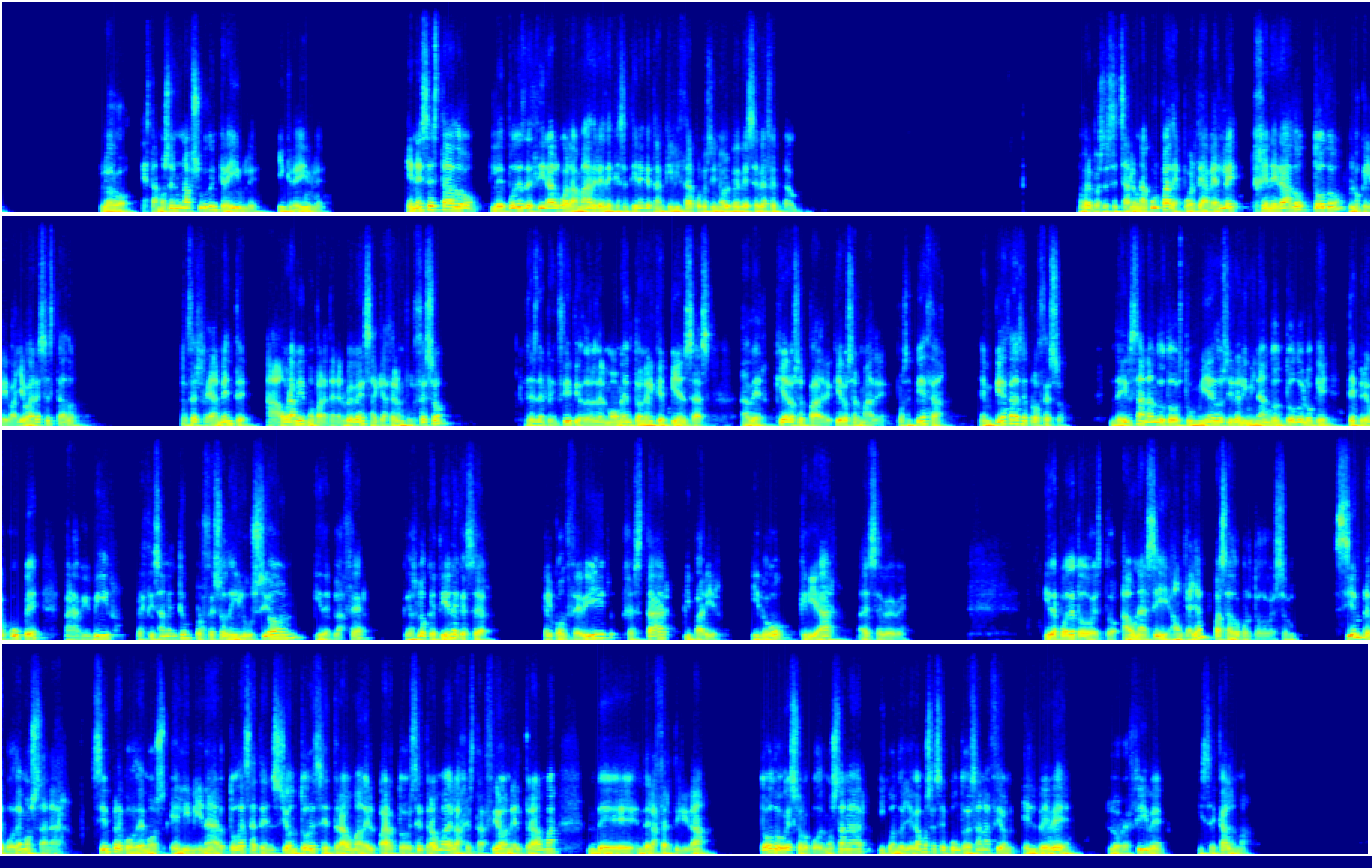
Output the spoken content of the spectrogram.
Luego, estamos en un absurdo increíble, increíble. En ese estado, ¿le puedes decir algo a la madre de que se tiene que tranquilizar porque si no el bebé se ve afectado? Hombre, pues es echarle una culpa después de haberle generado todo lo que le va a llevar a ese estado. Entonces, realmente, ahora mismo para tener bebés hay que hacer un proceso desde el principio, desde el momento en el que piensas, a ver, quiero ser padre, quiero ser madre. Pues empieza, Empieza ese proceso de ir sanando todos tus miedos, ir eliminando todo lo que te preocupe para vivir precisamente un proceso de ilusión y de placer, que es lo que tiene que ser. El concebir, gestar y parir. Y luego criar a ese bebé. Y después de todo esto, aún así, aunque hayamos pasado por todo eso, siempre podemos sanar siempre podemos eliminar toda esa tensión, todo ese trauma del parto, ese trauma de la gestación, el trauma de, la fertilidad. Todo eso lo podemos sanar y cuando llegamos a ese punto de sanación, el bebé lo recibe y se calma.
